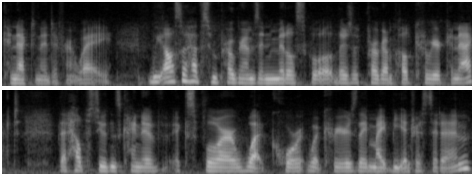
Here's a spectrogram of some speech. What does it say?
connect in a different way. We also have some programs in middle school. There's a program called Career Connect that helps students kind of explore what core, what careers they might be interested in,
